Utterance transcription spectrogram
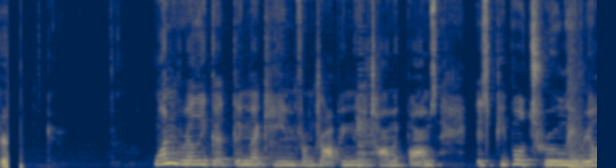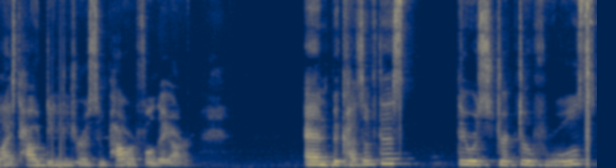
One really good thing that came from dropping the atomic bombs is people truly realized how dangerous and powerful they are. And because of this, there was stricter rules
